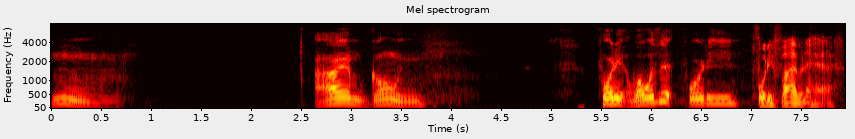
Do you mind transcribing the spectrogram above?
Hmm. I am going 40. What was it? 40 45 and a half.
